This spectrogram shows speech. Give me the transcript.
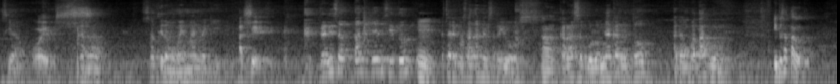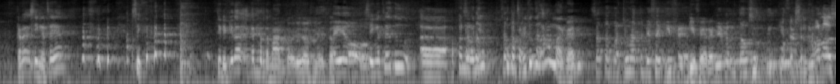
siap. Wes. karena saya tidak mau main-main lagi. Asik jadi saya tanya dia di situ Hmm. saya cari pasangan yang serius Ah. karena sebelumnya kan itu ada empat tahun itu saya tahu tuh karena seingat saya tidak kita kan berteman tuh di sosmed itu Ayo. seingat saya tuh eh, apa Satu- namanya satu kok pacar itu tuh pacaran. lama kan saya tempat curhat tuh biasa giver Giver ya? giver tahu semua Jefferson Rolos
